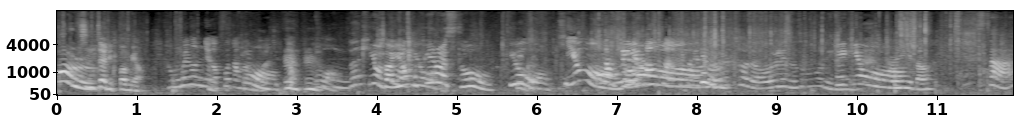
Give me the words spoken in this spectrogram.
헐. 진짜 립밤이야. 정민 언니가 포장한 우와. 거야 진짜? 응 응. 우와. 귀여워. 나 이런 거 필요했어. 귀여워. 귀여워. 필리 하우스. 겨울철에 어울리는 선물이네. 되게 귀여워. 다행이다. 싸. 나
